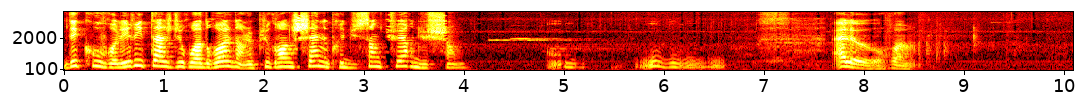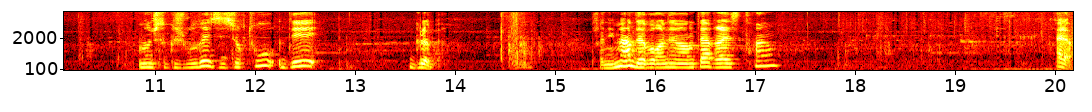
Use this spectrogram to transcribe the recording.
Découvre l'héritage du roi drôle dans le plus grand chêne près du sanctuaire du champ. Alors, moi ce que je voudrais c'est surtout des globes. J'en ai marre d'avoir un inventaire restreint. Alors,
